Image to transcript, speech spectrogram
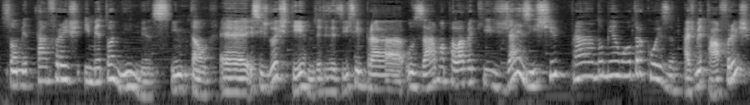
são metáforas e metonímias. Então, é, esses dois termos, eles existem para usar uma palavra que já existe para nomear uma outra coisa. As metáforas,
